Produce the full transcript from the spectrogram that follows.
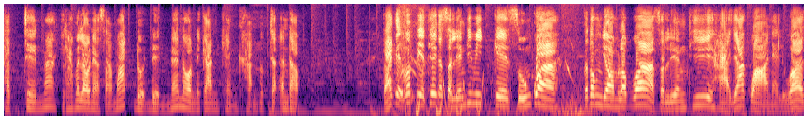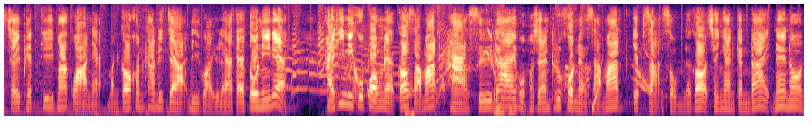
ชัดเจนมากจะทำให้เราเนี่ยสามารถโดดเด่นแน่นอนในการแข่งขันแบบจัดอันดับ ถ้าเกิดว่าเปรียบเทียบกับสัตว์เลี้ยงที่มีเกรดสูงกว่า ก็ต้องยอมรับว่าสัตว์เลี้ยงที่หายากกว่าเนี่ยหรือว่าใช้เพชรที่มากกว่าเนี่ยมันก็ค่อนข้างที่จะดีกว่าอยู่แล้ว แต่ตัวนี้เนี่ยใครที่มีคูปองเนี่ยก็สามารถหาซื้อได้ผมเพราะฉะนั้นทุกคนเนี่ยสามารถเก็บสะสมแล้วก็ใช้งานกันได้แน่นอน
